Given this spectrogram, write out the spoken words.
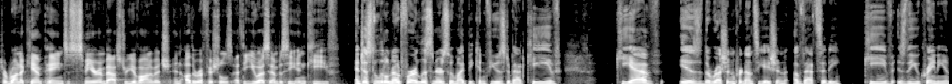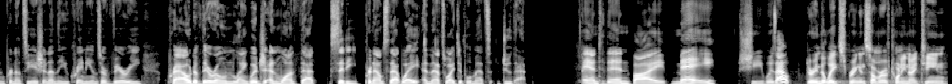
to run a campaign to smear Ambassador Yovanovitch and other officials at the U.S. Embassy in Kyiv. And just a little note for our listeners who might be confused about Kiev Kiev is the Russian pronunciation of that city. Kyiv is the Ukrainian pronunciation, and the Ukrainians are very proud of their own language and want that city pronounced that way, and that's why diplomats do that. And then by May, she was out. During the late spring and summer of 2019,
